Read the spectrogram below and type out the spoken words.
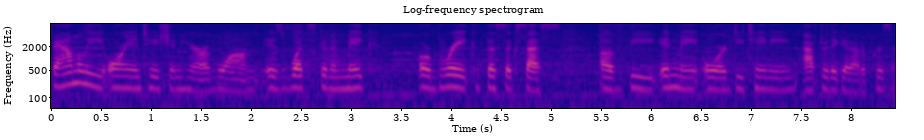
family orientation here at Guam is what's going to make or break the success of the inmate or detainee after they get out of prison.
